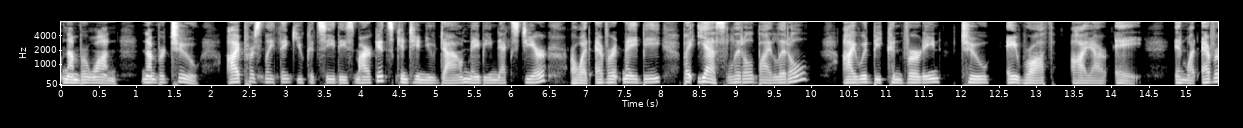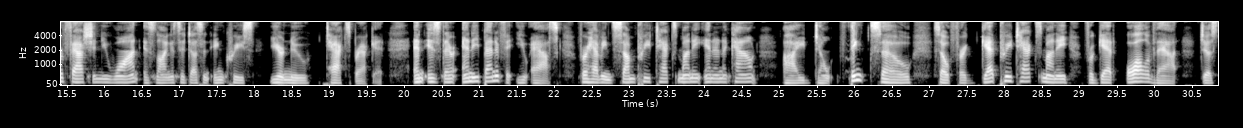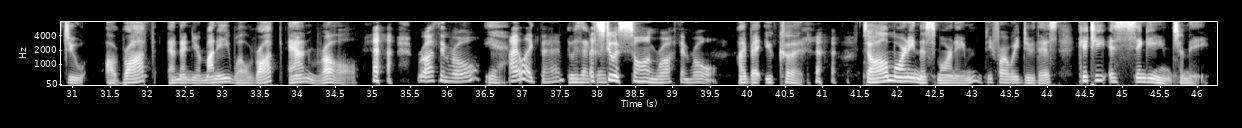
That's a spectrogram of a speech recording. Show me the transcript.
Number one. Number two, I personally think you could see these markets continue down maybe next year or whatever it may be. But yes, little by little, I would be converting to a Roth IRA in whatever fashion you want, as long as it doesn't increase your new tax bracket. And is there any benefit, you ask, for having some pre tax money in an account? I don't think so. So forget pre tax money, forget all of that. Just do a Roth, and then your money will Roth and roll. Roth and roll? Yeah. I like that. Was that Let's good? do a song, Roth and roll. I bet you could. so all morning this morning, before we do this, Kitty is singing to me.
